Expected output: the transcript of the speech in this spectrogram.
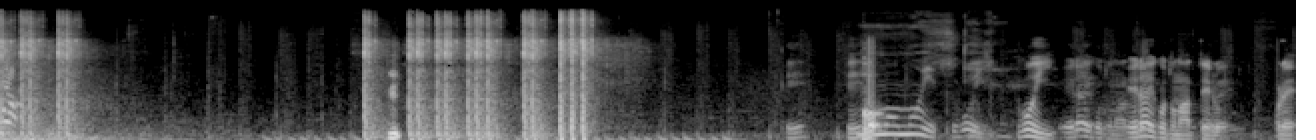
うわえ言ってすごい。るすごい、えらいことなってえらいことなってる。これ、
